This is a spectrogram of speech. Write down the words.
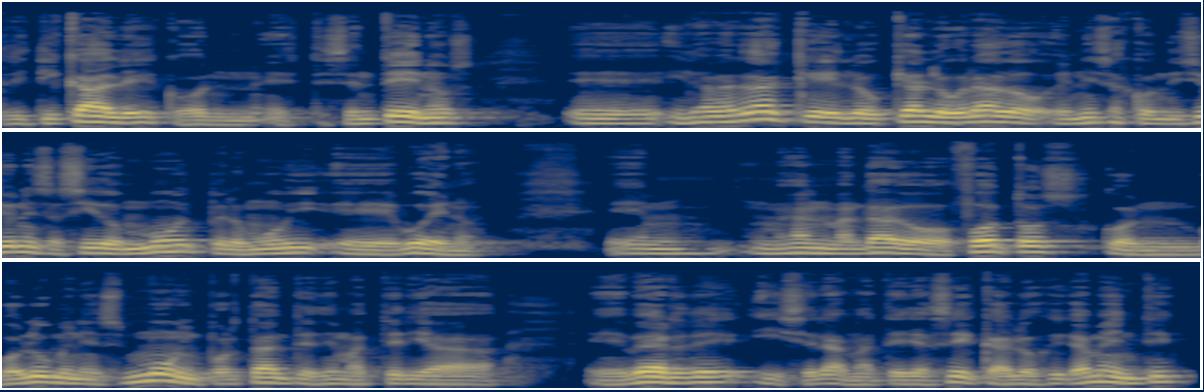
triticale, con este, centenos. Eh, y la verdad que lo que han logrado en esas condiciones ha sido muy, pero muy eh, bueno. Em, me han mandado fotos con volúmenes muy importantes de materia eh, verde y será materia seca, lógicamente.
